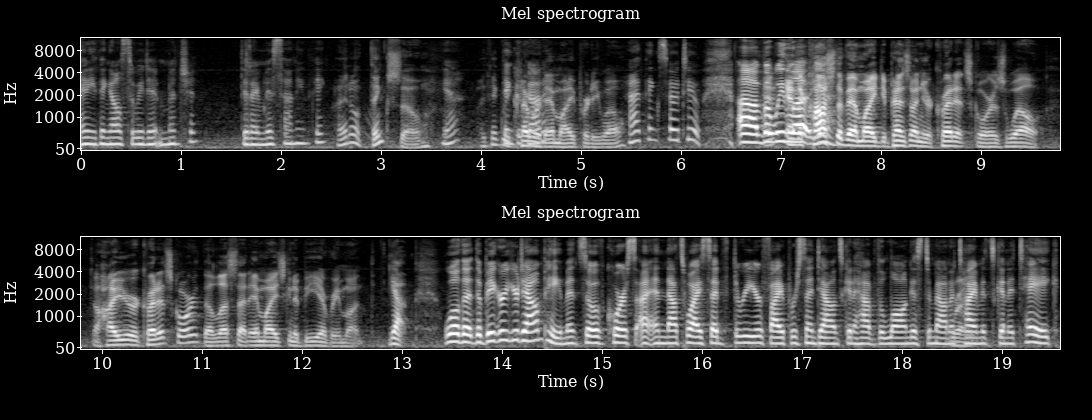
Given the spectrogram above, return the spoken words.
Anything else that we didn't mention? Did I miss anything? I don't think so. Yeah. I think, Think we we covered it? MI pretty well. I think so too. Uh, but and, we and love the cost of MI depends on your credit score as well. The higher your credit score, the less that MI is going to be every month. Yeah. Well, the, the bigger your down payment. So, of course, uh, and that's why I said three or 5% down is going to have the longest amount of Right. time it's going to take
